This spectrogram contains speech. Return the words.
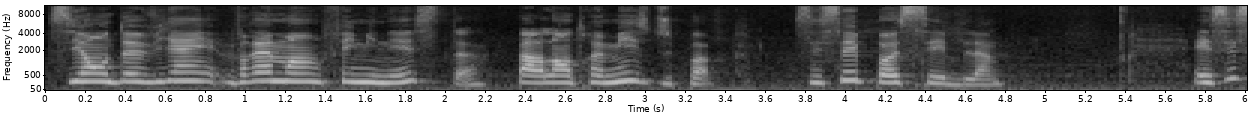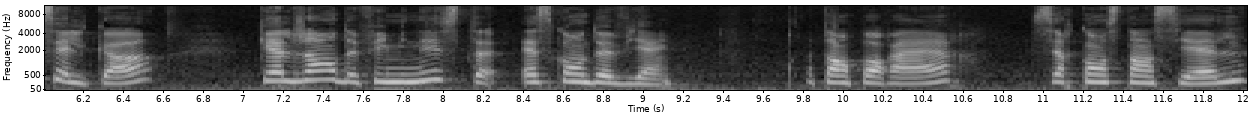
Si on devient vraiment féministe par l'entremise du pop, si c'est possible. Et si c'est le cas, quel genre de féministe est-ce qu'on devient? Temporaire, circonstanciel,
